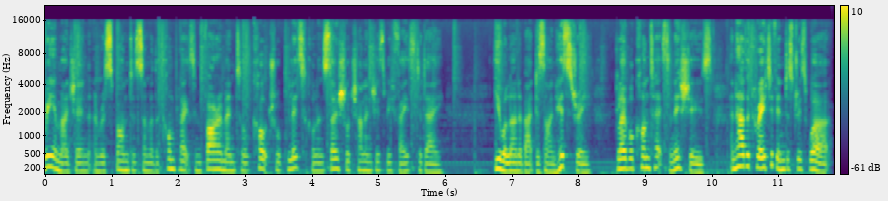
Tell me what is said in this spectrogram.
reimagine, and respond to some of the complex environmental, cultural, political, and social challenges we face today. You will learn about design history, global context and issues, and how the creative industries work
